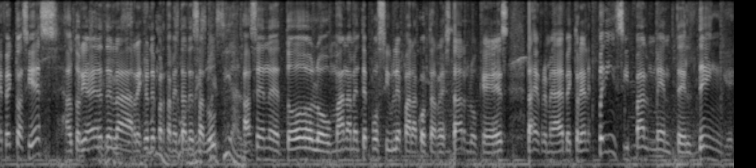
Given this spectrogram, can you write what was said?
efecto, así es. Autoridades de la región departamental de salud hacen eh, todo lo humanamente posible para contrarrestar lo que es las enfermedades vectoriales, principalmente el dengue.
